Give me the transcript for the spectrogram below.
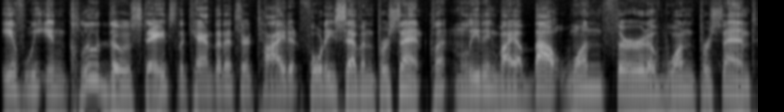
If we include those states, the candidates are tied at 47%, Clinton leading by about one third of 1%.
